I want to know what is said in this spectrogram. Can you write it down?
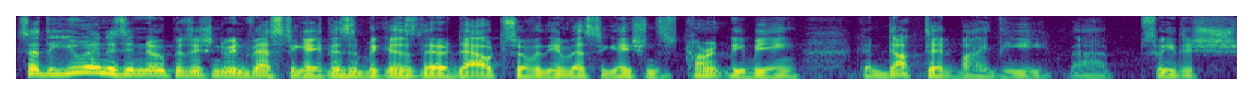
said the UN is in no position to investigate. This is because there are doubts over the investigations currently being conducted by the uh, Swedish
